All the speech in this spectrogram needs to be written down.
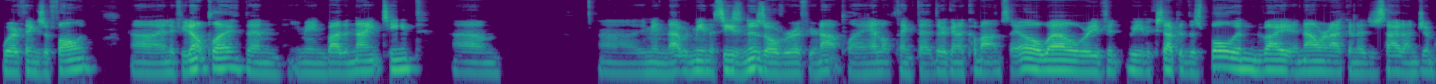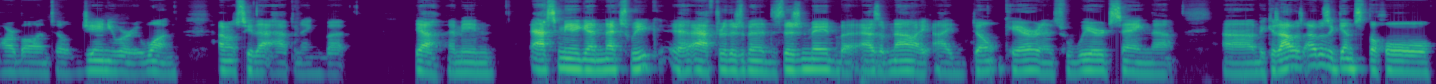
where things have fallen uh, and if you don't play then you mean by the 19th um, uh, I mean, that would mean the season is over if you're not playing. I don't think that they're going to come out and say, "Oh, well, we've we've accepted this bowl invite, and now we're not going to decide on Jim Harbaugh until January one." I don't see that happening. But yeah, I mean, ask me again next week after there's been a decision made. But as of now, I, I don't care, and it's weird saying that uh, because I was I was against the whole,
